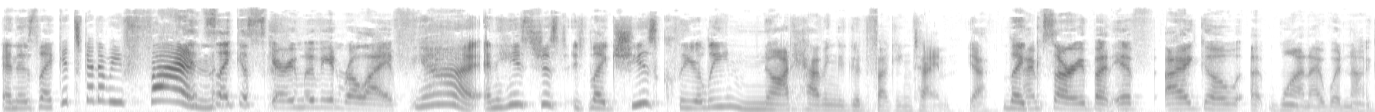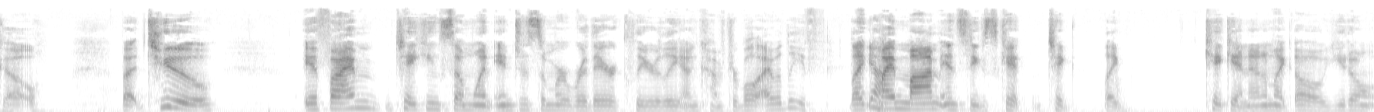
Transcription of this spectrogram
and is like, "It's gonna be fun." It's like a scary movie in real life. yeah, and he's just like, she is clearly not having a good fucking time. Yeah. Like- I'm sorry, but if I go, uh, one, I would not go. But two, if I'm taking someone into somewhere where they're clearly uncomfortable, I would leave. Like Yeah. my mom instincts kick, take like kick in, and I'm like, oh, you don't,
